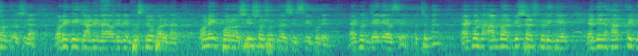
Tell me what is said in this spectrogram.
সন্ত্রাসীরা। অনেকেই জানে না, অনেকে বুঝতেও পারে না। অনেক বড় শীর্ষ সন্ত্রাসী শ্রীপুরে। এখন জেলে আছে, বুঝছেন না? এখন আমরা বিশ্বাস করি যে এদের হাত থেকে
